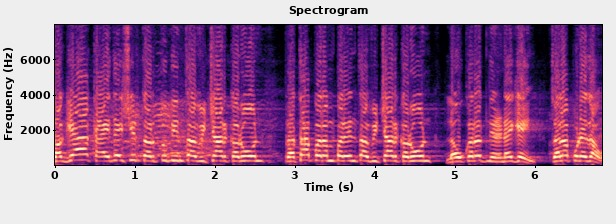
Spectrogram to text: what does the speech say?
सगळ्या कायदेशीर तरतुदींचा विचार करून प्रथा परंपरेचा विचार करून लवकरच निर्णय घेईन. चला पुढे जाऊ.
